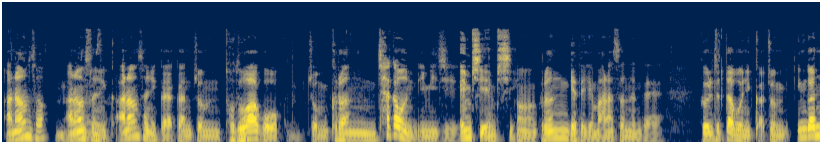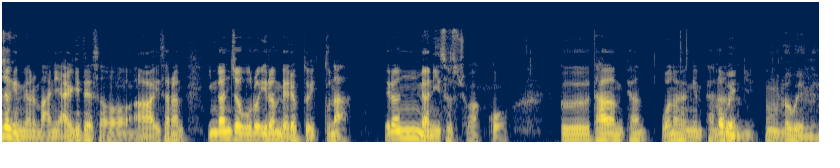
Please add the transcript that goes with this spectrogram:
아나운서? 음, 아나운서니까 아나운서 니까 약간 좀 도도하고 좀 그런 차가운 이미지. MC MC. 어, 그런 게 되게 많았었는데 그걸 듣다 보니까 좀 인간적인 면을 많이 알게 돼서 음. 아, 이 사람 인간적으로 이런 매력도 있구나. 이런 면이 있어서 좋았고 그 다음 편 원호 형님 편은 허브 형님. 음, 허브 형님.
